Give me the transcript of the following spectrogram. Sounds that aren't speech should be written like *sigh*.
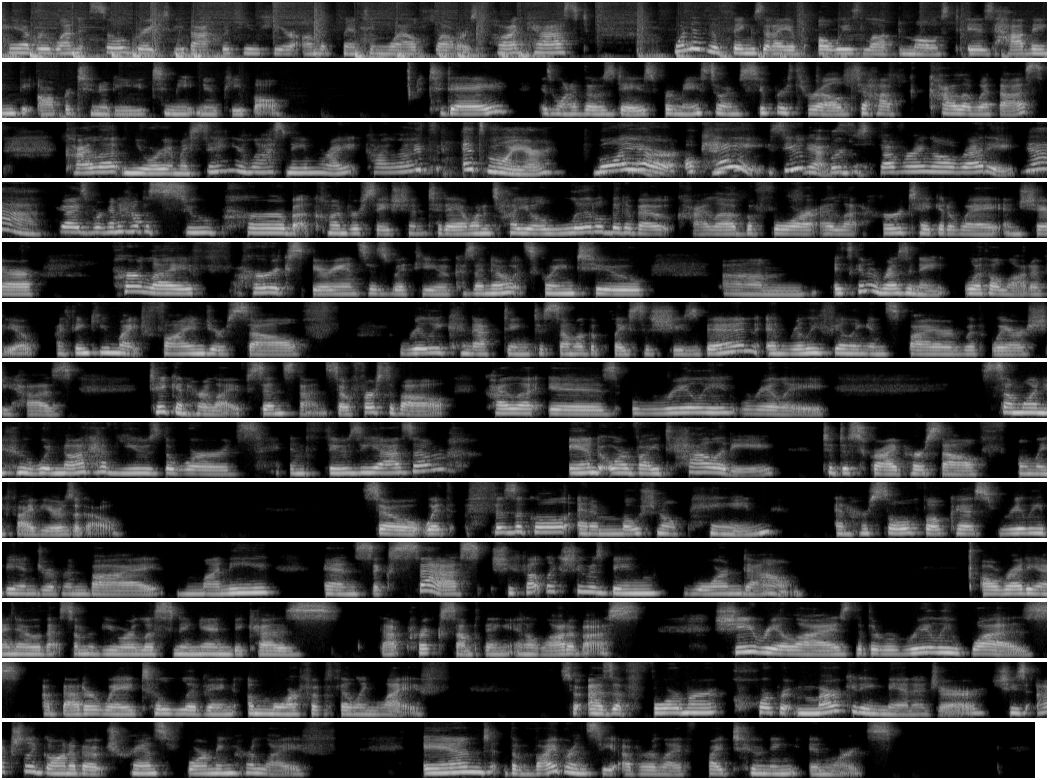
Hey everyone, it's so great to be back with you here on the Planting Wildflowers podcast. One of the things that I have always loved most is having the opportunity to meet new people. Today is one of those days for me, so I'm super thrilled to have Kyla with us. Kyla Muir, am I saying your last name right, Kyla? It's it's Moyer. Moyer. Okay. See, Yes. we're discovering already. Yeah. Guys, we're going to have a superb conversation today. I want to tell you a little bit about Kyla before I let her take it away and share her life, her experiences with you, because I know it's going to um, it's going to resonate with a lot of you. I think you might find yourself really connecting to some of the places she's been and really feeling inspired with where she has taken her life since then. So, first of all, Kyla is really, really someone who would not have used the words enthusiasm and or vitality to describe herself only 5 years ago. So with physical and emotional pain and her sole focus really being driven by money and success, she felt like she was being worn down. Already I know that some of you are listening in because that pricks something in a lot of us she realized that there really was a better way to living a more fulfilling life. So, as a former corporate marketing manager, she's actually gone about transforming her life and the vibrancy of her life by tuning inwards.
